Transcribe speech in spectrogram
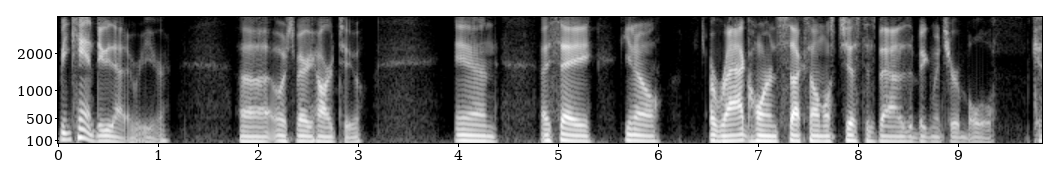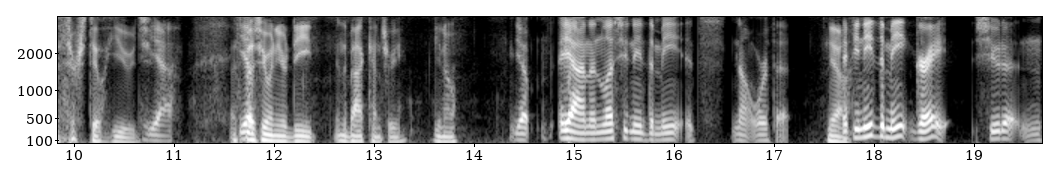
but you can't do that every year, uh, or it's very hard to. And I say, you know, a raghorn sucks almost just as bad as a big mature bull because they're still huge Yeah. especially when you're deep in the backcountry. You know. Yep. Yeah, and unless you need the meat, it's not worth it. Yeah. If you need the meat, great. Shoot it and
